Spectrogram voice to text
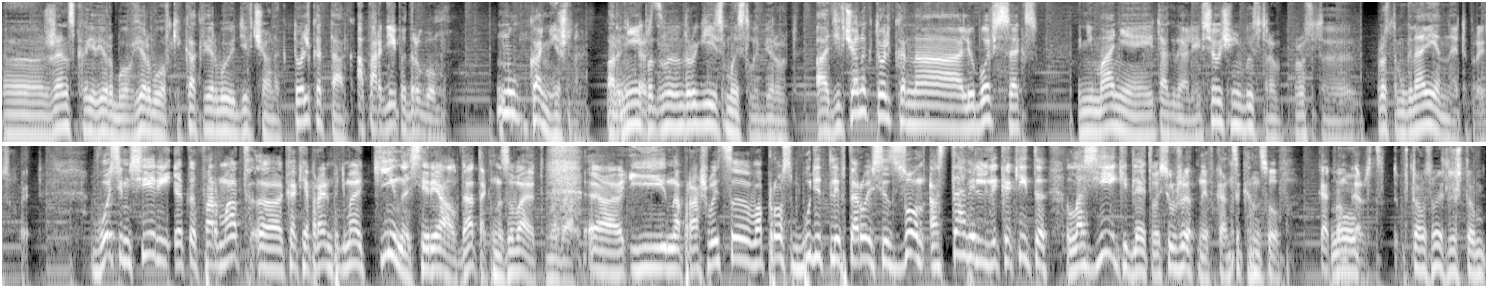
э, женской вербов, вербовки. Как вербуют девчонок. Только так. А парней по-другому? Ну, конечно. Парней под, на другие смыслы берут. А девчонок только на любовь, секс внимание и так далее. И все очень быстро, просто, просто мгновенно это происходит. Восемь серий — это формат, э, как я правильно понимаю, киносериал, да, так называют. Ну да. Э, и напрашивается вопрос, будет ли второй сезон, оставили ли какие-то лазейки для этого сюжетные, в конце концов? Как ну, вам кажется? В том смысле, что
